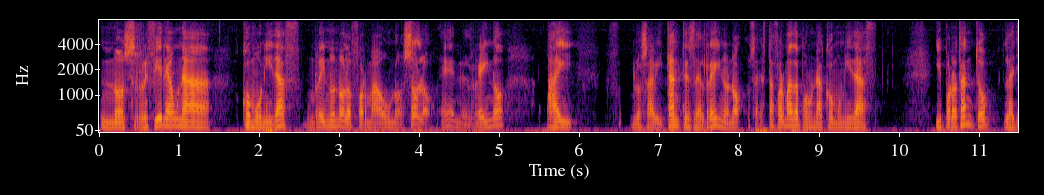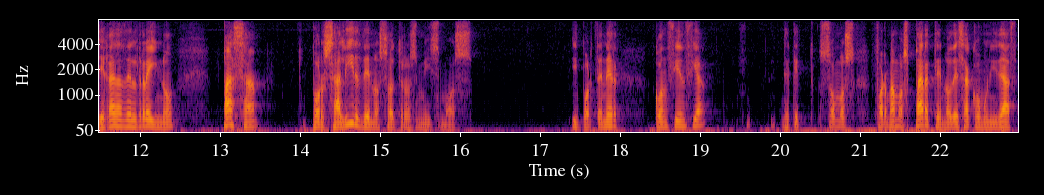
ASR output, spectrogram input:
nos refiere a una comunidad. Un reino no lo forma uno solo. ¿eh? En el reino hay los habitantes del reino, no, o sea, está formado por una comunidad. Y por lo tanto, la llegada del reino pasa por salir de nosotros mismos y por tener conciencia de que somos, formamos parte ¿no? de esa comunidad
